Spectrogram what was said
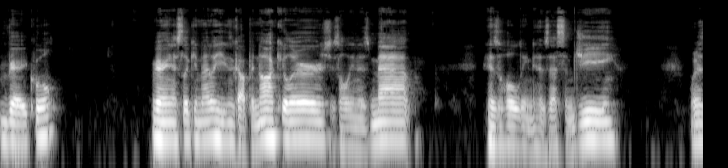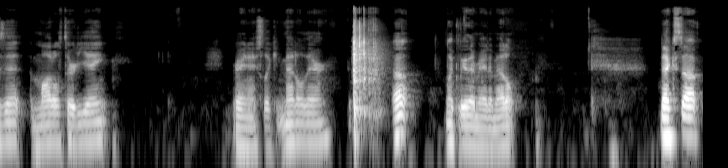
Very cool. Very nice looking metal. He even got binoculars. He's holding his map. He's holding his SMG. What is it? Model 38. Very nice looking metal there. Oh, luckily they're made of metal. Next up,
